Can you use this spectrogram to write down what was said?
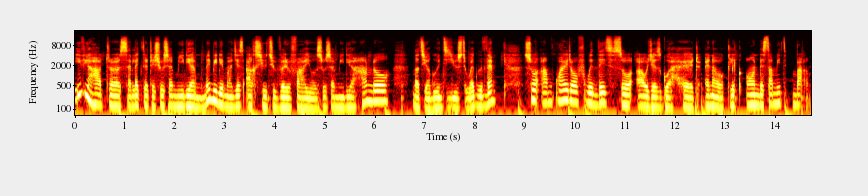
If you had uh, selected a social media maybe they might just ask you to verify your social media handle that you're going to use to work with them. So i'm quite off with this so i'll just go ahead and i'll click on the submit button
